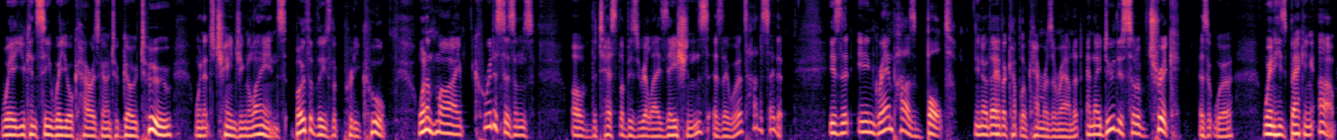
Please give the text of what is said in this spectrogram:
where you can see where your car is going to go to when it's changing lanes. Both of these look pretty cool. One of my criticisms of the Tesla visualizations, as they were, it's hard to say that, is that in Grandpa's Bolt, you know, they have a couple of cameras around it, and they do this sort of trick, as it were, when he's backing up,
